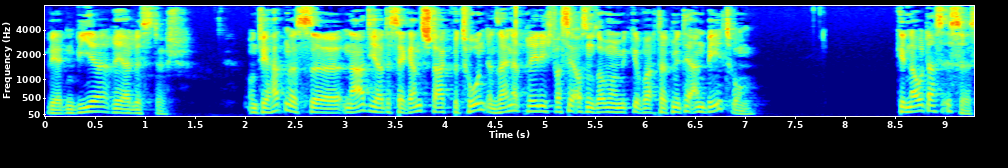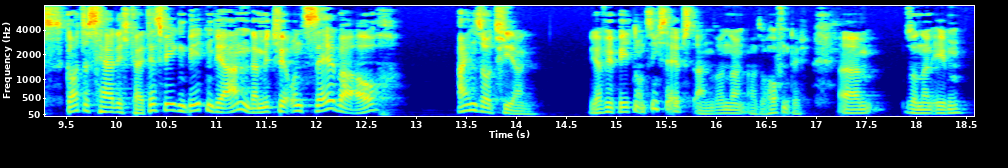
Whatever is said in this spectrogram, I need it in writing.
werden wir realistisch. Und wir hatten das, äh, Nadi hat es ja ganz stark betont in seiner Predigt, was er aus dem Sommer mitgebracht hat, mit der Anbetung. Genau das ist es. Gottes Herrlichkeit. Deswegen beten wir an, damit wir uns selber auch einsortieren. Ja, wir beten uns nicht selbst an, sondern, also hoffentlich, ähm, sondern eben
